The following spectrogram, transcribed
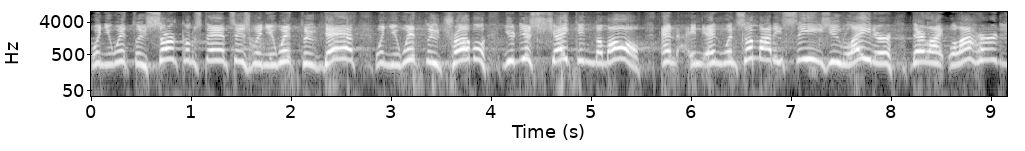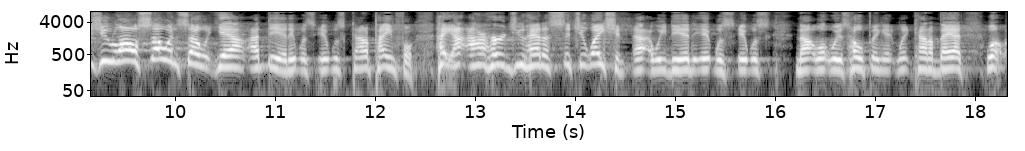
when you went through circumstances, when you went through death, when you went through trouble. You're just shaking them off. And, and, and when somebody sees you later, they're like, well, I heard that you lost so and so. Yeah, I did. It was, it was kind of painful. Hey, I, I heard you had a situation situation. Uh, we did. It was, it was not what we was hoping. It went kind of bad. Well,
